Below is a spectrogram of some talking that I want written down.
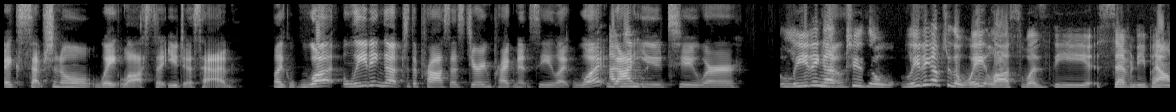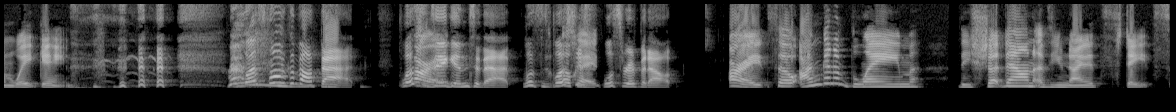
exceptional weight loss that you just had. Like what leading up to the process during pregnancy, like what got I mean, you to where leading up know, to the leading up to the weight loss was the 70 pound weight gain. let's talk about that. Let's right. dig into that. Let's let's okay. just let's rip it out. All right. So I'm gonna blame the shutdown of the United States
